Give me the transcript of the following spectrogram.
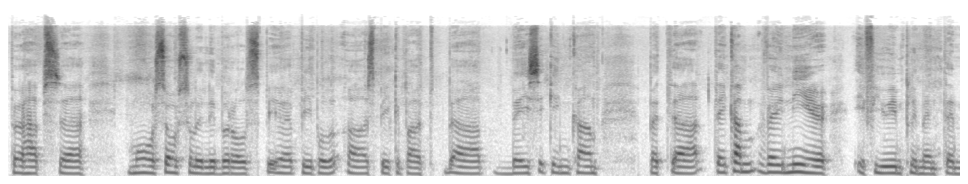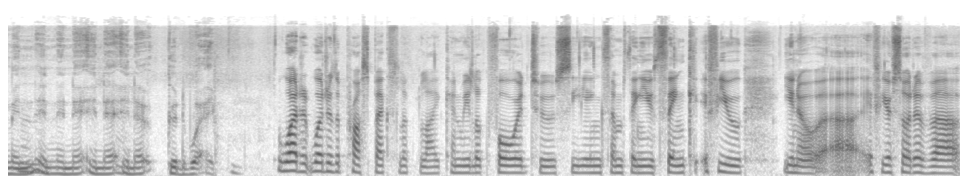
perhaps. more socially liberal sp- people speak about basic income but uh, they come very near if you implement them in, mm. in, in, a, in, a, in a good way. What what do the prospects look like? Can we look forward to seeing something you think if you, you know, uh, if you're sort of uh,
